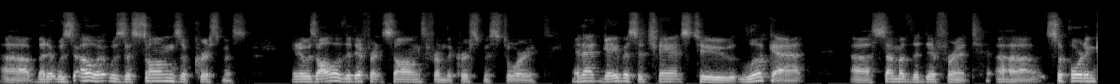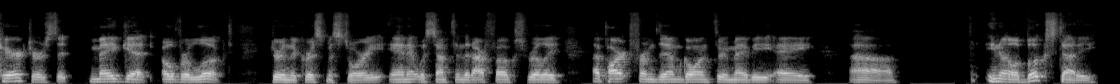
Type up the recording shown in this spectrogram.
uh, but it was oh, it was the songs of Christmas, and it was all of the different songs from the Christmas story, and that gave us a chance to look at. Uh, some of the different supporting characters that may get overlooked during the Christmas story, and it was something that our folks really, apart from them going through maybe a uh, you know a book study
